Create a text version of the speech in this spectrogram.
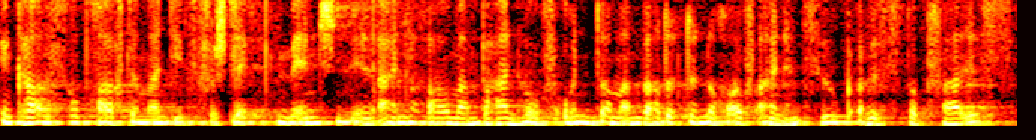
In Karlsruhe brachte man die verschleppten Menschen in einen Raum am Bahnhof unter. Man wartete noch auf einen Zug aus der Pfalz.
